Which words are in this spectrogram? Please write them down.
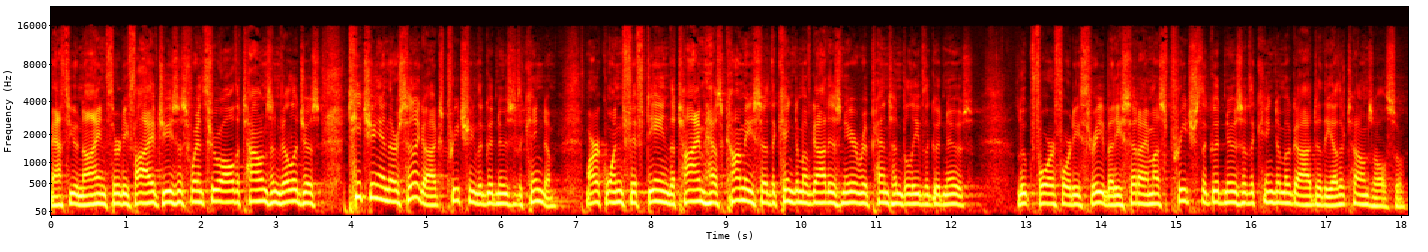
Matthew 9 35, Jesus went through all the towns and villages, teaching in their synagogues, preaching the good news of the kingdom. Mark 1 15, the time has come, he said, the kingdom of God is near, repent and believe the good news. Luke 4:43, but he said, I must preach the good news of the kingdom of God to the other towns also,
